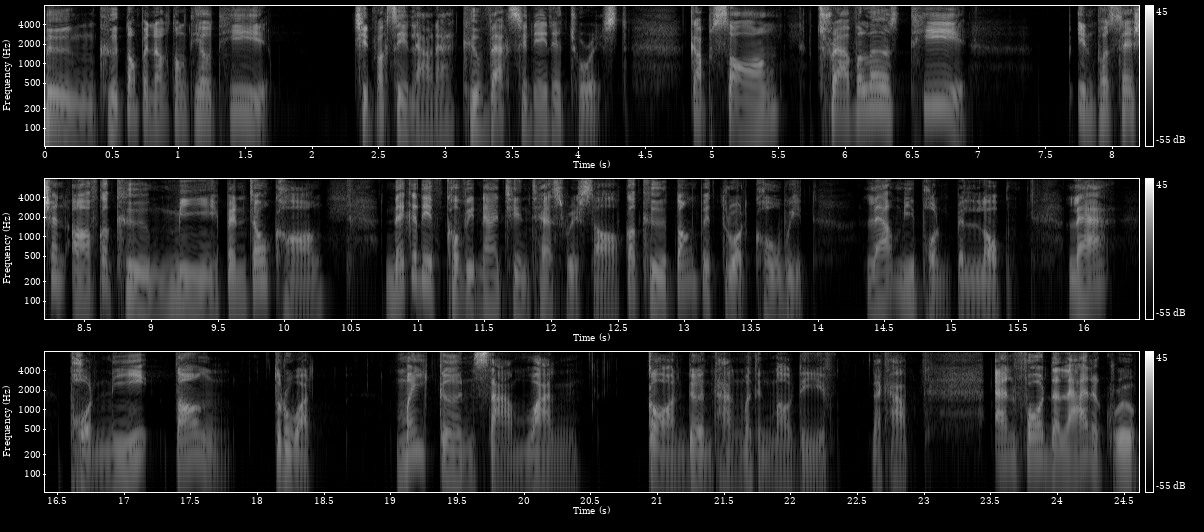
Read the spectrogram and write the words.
หนึ่งคือต้องเป็นนักท่องเที่ยวที่ฉีดวัคซีนแล้วนะ คือ vaccinated tourist กับ 2 travelers ที่ in possession of ก็คือมีเป็นเจ้าของ negative COVID-19 test result ก็คือต้องไปตรวจโควิด แล้วมีผลเป็นลบ และผลนี้ต้องตรวจไม่เกิน 3 วันก่อนเดินทางมาถึงมาลดีฟนะครับ and for the latter group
